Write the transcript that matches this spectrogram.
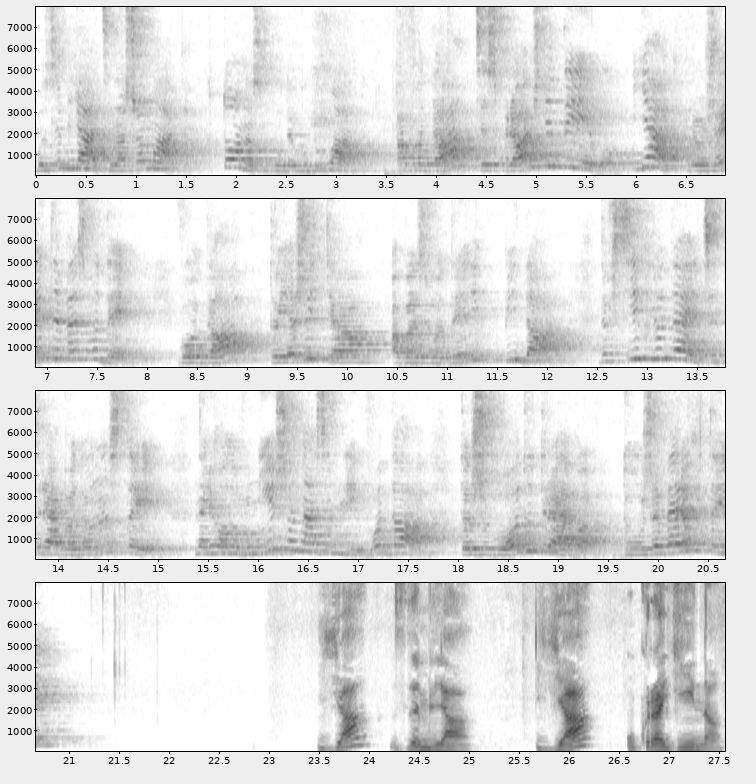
бо земля це наша мати. Хто нас буде годувати? А вода це справжнє диво. Як прожити без води? Вода то є життя, а без води біда. До всіх людей це треба донести. Найголовніше на землі вода, тож воду треба дуже берегти. Я земля, я Україна.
